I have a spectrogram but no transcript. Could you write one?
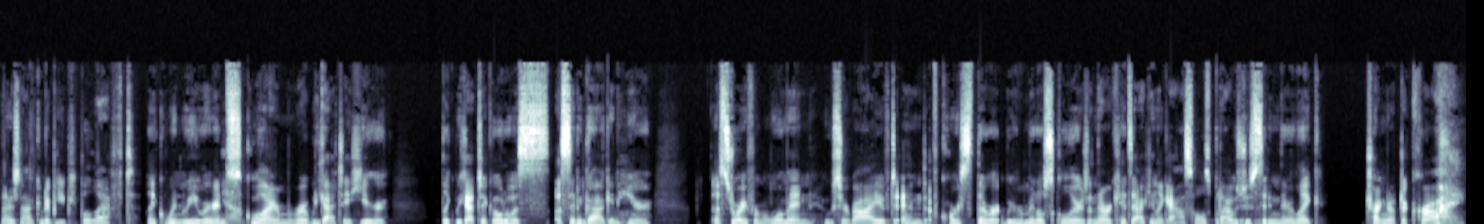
there's not going to be people left. Like when we were in Yeah. school, I remember we got to hear, like, we got to go to a, a, synagogue and hear a story from a woman who survived. And of course, there were we were middle schoolers and there were kids acting like assholes. But I was just Mhm. sitting there, like, trying not to cry.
